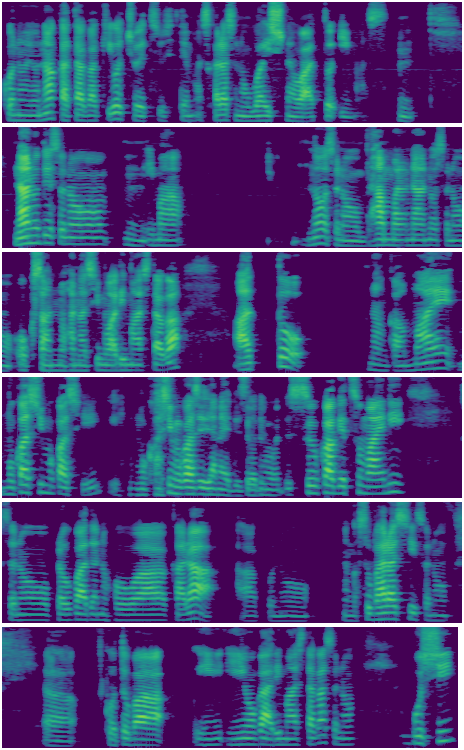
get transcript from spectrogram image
このような肩書きを超越してますから、そのワイシナワと言います。うんなので、その、うん今のそのブラハマナのその奥さんの話もありましたが、あと、なんか前、昔々、昔々じゃないですよ。でも数ヶ月前に、そのプラブパーダの方から、あこの、なんか素晴らしいそのあ言葉、引用がありましたが、その牛、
